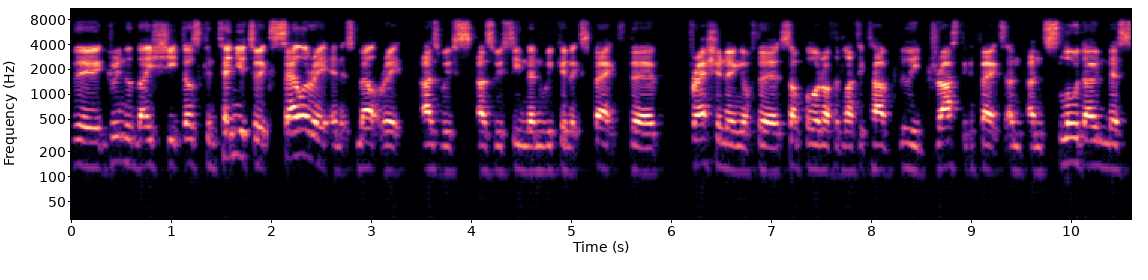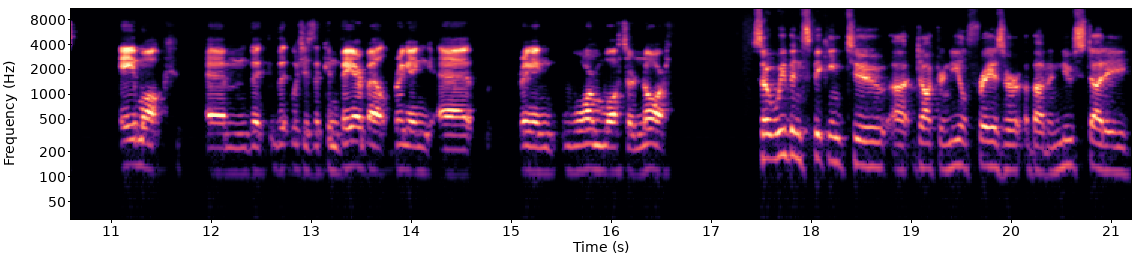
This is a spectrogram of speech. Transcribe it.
The Greenland ice sheet does continue to accelerate in its melt rate, as we've as we've seen. Then we can expect the freshening of the subpolar North Atlantic to have really drastic effects and, and slow down this AMOC, um, the, the, which is the conveyor belt bringing uh, bringing warm water north. So we've been speaking to uh, Dr. Neil Fraser about a new study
